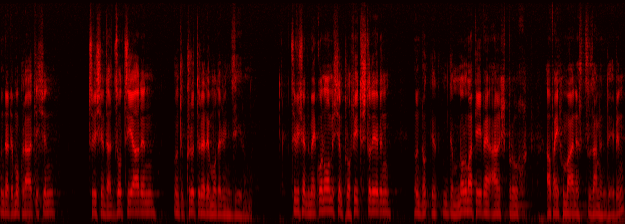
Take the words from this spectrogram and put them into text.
und der demokratischen, zwischen der sozialen und kulturellen Modernisierung zwischen dem ökonomischen Profitstreben und dem normativen Anspruch auf ein humanes Zusammenleben,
